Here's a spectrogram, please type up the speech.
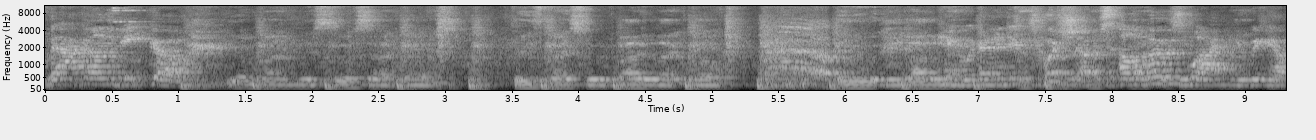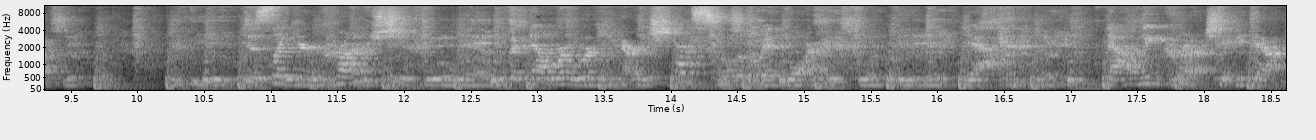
Back on the beat, go. You remind me of suicide dogs. Free face with a body like whoa. Okay, we're gonna do push-ups, elbows wide. Here we go. Just like your crunch, but now we're working our chest a little bit more. Yeah. Now we crunch, take it down.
